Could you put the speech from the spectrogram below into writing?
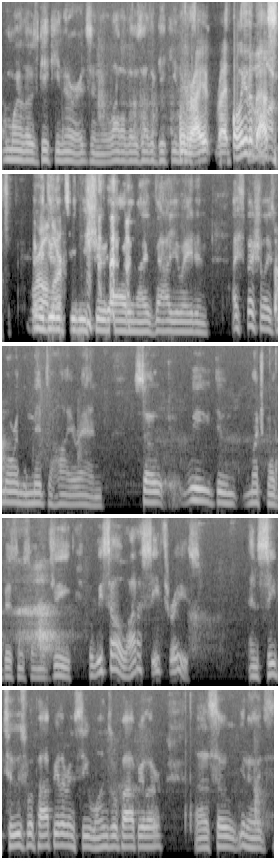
I'm one of those geeky nerds, and a lot of those other geeky nerds. Right, right. Only the best. And we do the TV shootout, and I evaluate, and I specialize more in the mid to higher end. So we do much more business on the G, but we saw a lot of C3s, and C2s were popular, and C1s were popular. Uh, so you know, it's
